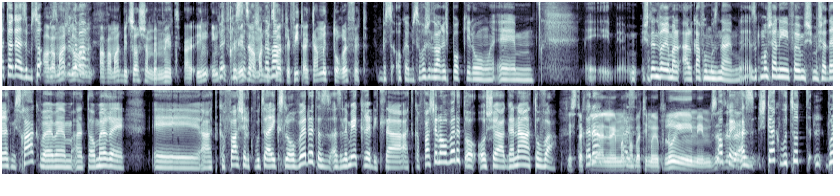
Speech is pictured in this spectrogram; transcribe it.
אתה יודע, זה בסופ- בסופו של לא, דבר, הרמת ביצוע שם באמת, אם, תבחני את זה, הרמת ביצוע התקפית הייתה מטורפת. אוקיי, בסופו של דבר יש פה כאילו אמ, אה, שני דברים על, על כף המאזניים. זה כמו שאני לפעמים משדרת משחק ואתה אומר אה, ההתקפה של קבוצה X לא עובדת, אז, אז למי הקרדיט? להתקפה שלא עובדת או, או שההגנה טובה? תסתכלי בסדר? על אם אז- המבטים היו פנויים, אם זה, אוקיי, זה, אז שתי הקבוצות, בוא,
